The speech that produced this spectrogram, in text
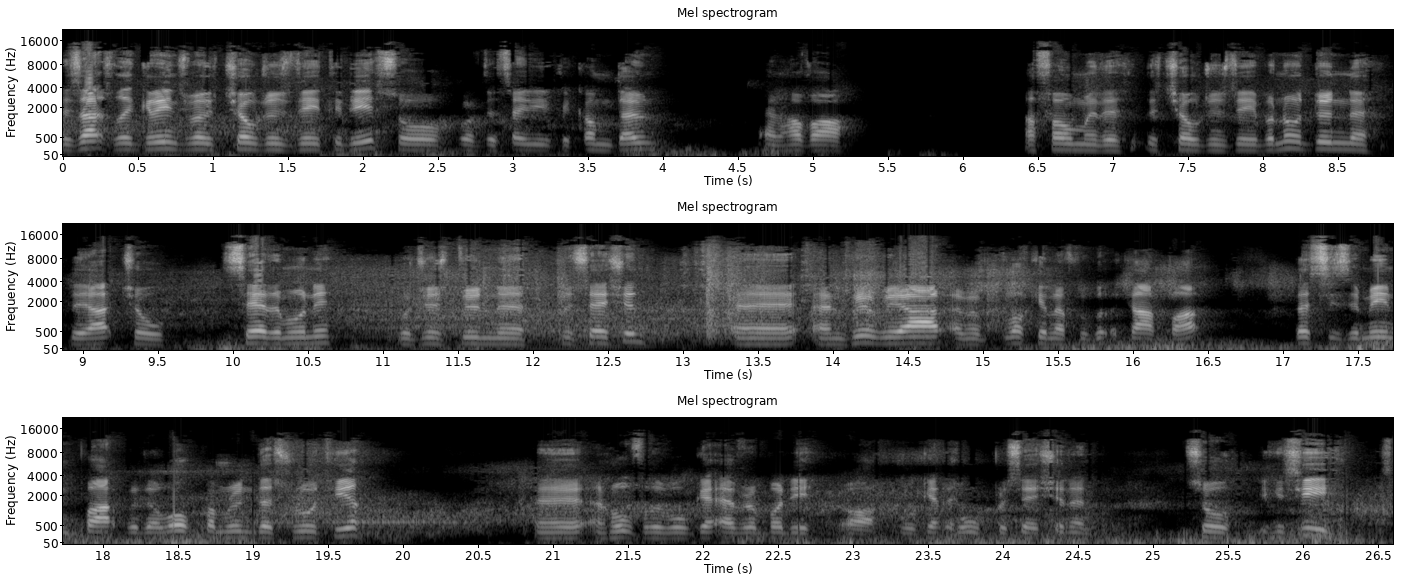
It's actually Grangemouth Children's Day today so we've decided to come down and have a a film of the, the Children's Day. We're not doing the, the actual ceremony, we're just doing the procession. Uh, and where we are, and we're lucky enough we've got the car park. This is the main part where they'll come round this road here. Uh, and hopefully we'll get everybody, or we'll get the whole procession in. So you can see it's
